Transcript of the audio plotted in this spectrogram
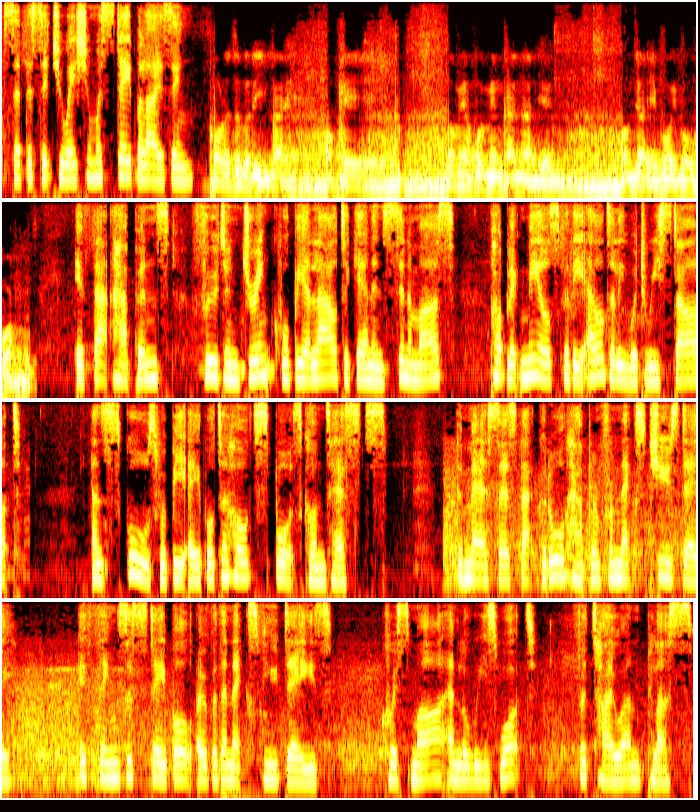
said the situation was stabilizing. If that happens, food and drink will be allowed again in cinemas, public meals for the elderly would restart, and schools would be able to hold sports contests. The mayor says that could all happen from next Tuesday if things are stable over the next few days. Chris Ma and Louise Watt for Taiwan Plus.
